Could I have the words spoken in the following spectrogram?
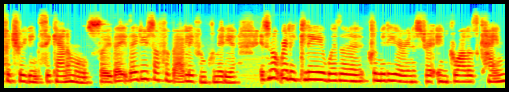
for treating sick animals. So they, they do suffer badly from chlamydia. It's not really clear whether chlamydia in Australia, in koalas came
